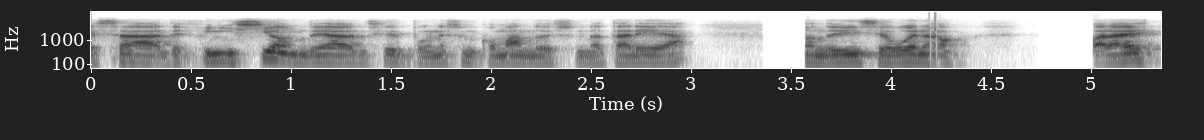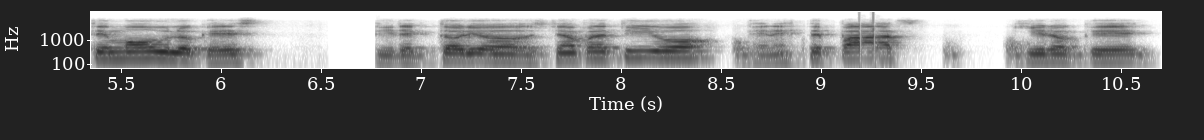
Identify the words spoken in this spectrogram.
esa definición de Ansible, porque no es un comando, es una tarea, donde dice, bueno, para este módulo que es directorio del sistema operativo, en este path quiero que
